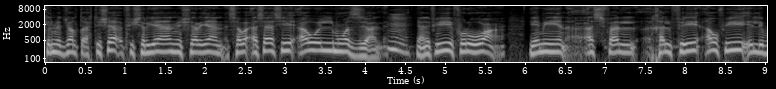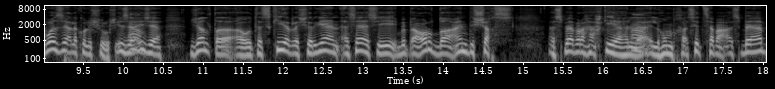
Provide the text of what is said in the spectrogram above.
كلمة جلطة احتشاء في شريان من الشريان سواء أساسي أو الموزع مم. يعني في فروع يمين أسفل خلفي أو في اللي بوزع لكل الشروش إذا آه. اجى جلطة أو تسكير لشريان أساسي بيبقى عرضة عند الشخص أسباب راح أحكيها هلا آه. اللي هم ست سبع أسباب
